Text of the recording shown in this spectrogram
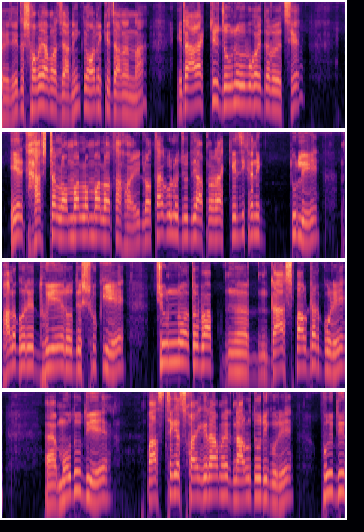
হয়ে যায়। এটা সবাই আমরা জানি কিন্তু অনেকে জানেন না। এটা আরেকটি যৌন উপকারিতা রয়েছে। এর ঘাসটা লম্বা লম্বা লতা হয়। লতাগুলো যদি আপনারা কেজিখানিক তুলে ভালো করে ধুয়ে, রোদে শুকিয়ে, চূর্ণ অথবা ডাস পাউডার করে মধু দিয়ে পাঁচ থেকে ছয় গ্রামের নাড়ু তৈরি করে প্রতিদিন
